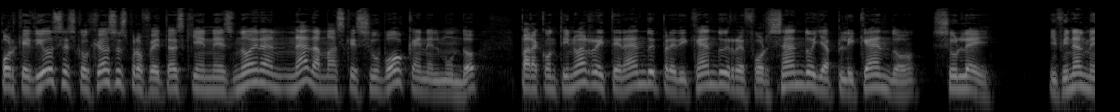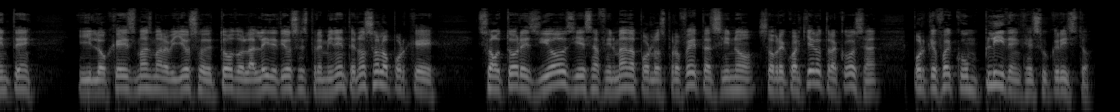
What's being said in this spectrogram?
porque Dios escogió a sus profetas, quienes no eran nada más que su boca en el mundo, para continuar reiterando y predicando y reforzando y aplicando su ley. Y finalmente, y lo que es más maravilloso de todo, la ley de Dios es preeminente, no solo porque su autor es Dios y es afirmada por los profetas, sino sobre cualquier otra cosa, porque fue cumplida en Jesucristo.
